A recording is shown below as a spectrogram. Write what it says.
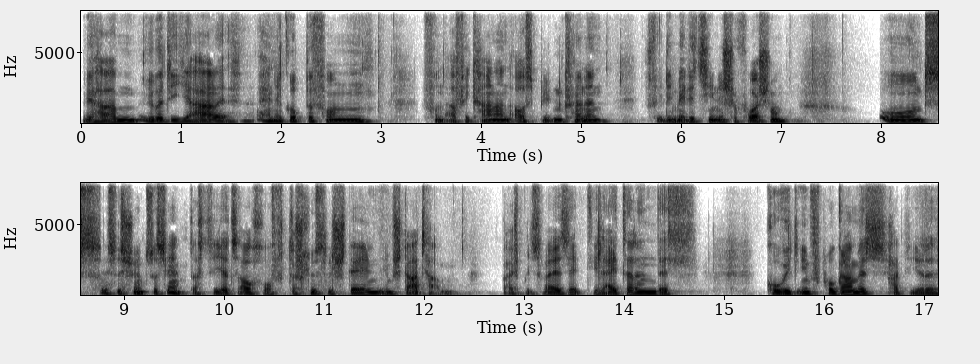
Wir haben über die Jahre eine Gruppe von, von Afrikanern ausbilden können für die medizinische Forschung. Und es ist schön zu sehen, dass die jetzt auch oft Schlüsselstellen im Staat haben. Beispielsweise die Leiterin des Covid-Impfprogrammes hat ihre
